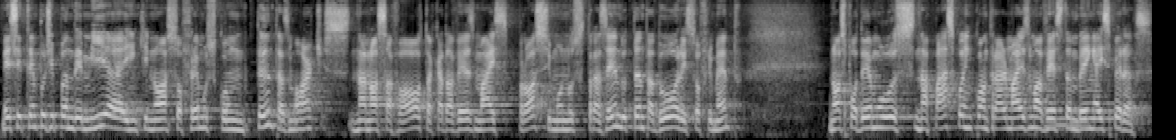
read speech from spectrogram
Nesse tempo de pandemia em que nós sofremos com tantas mortes na nossa volta, cada vez mais próximo, nos trazendo tanta dor e sofrimento, nós podemos na Páscoa encontrar mais uma vez também a esperança,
